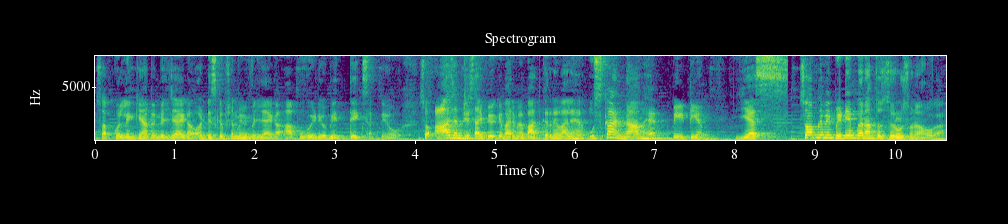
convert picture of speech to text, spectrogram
तो आपको लिंक यहाँ पे मिल जाएगा और डिस्क्रिप्शन में भी मिल जाएगा। आप वो वीडियो भी देख सकते हो। सो so, आज हम जिस आईपीओ के बारे में बात करने वाले हैं उसका नाम है पेटीएम यस सो आपने भी पेटीएम का नाम तो ज़रूर सुना होगा।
